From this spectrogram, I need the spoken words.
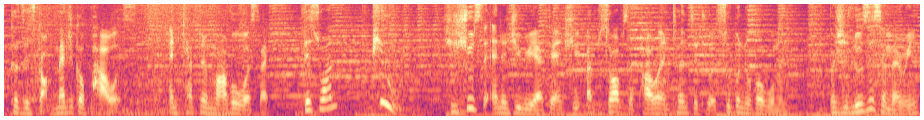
because it's got magical powers. And Captain Marvel was like, this one? Pew! She shoots the energy reactor and she absorbs the power and turns into a supernova woman. But she loses her memory,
